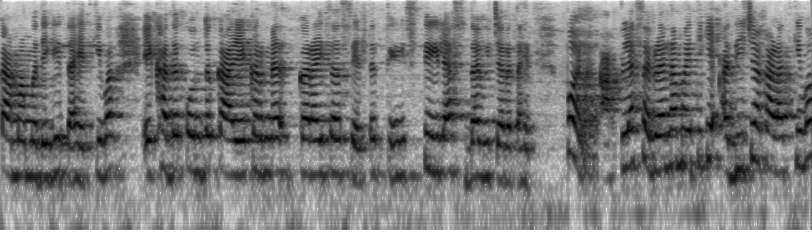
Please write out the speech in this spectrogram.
कामामध्ये घेत आहेत किंवा एखादं कोणतं कार्य करण्या करायचं असेल तर ती स्त्रीलासुद्धा विचारत आहेत. पण आपल्या सगळ्यांना माहिती की आधीच्या काळात किंवा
